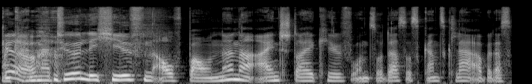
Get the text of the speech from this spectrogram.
Man genau. kann natürlich Hilfen aufbauen, ne? eine Einsteighilfe und so, das ist ganz klar, aber das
